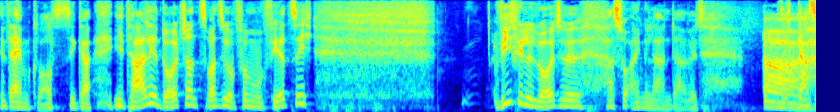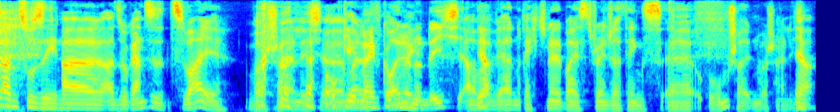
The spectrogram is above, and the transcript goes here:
mit einem Klassiker. Italien, Deutschland, 20.45 Uhr. Wie viele Leute hast du eingeladen, David? sich das anzusehen. Äh, also ganze zwei wahrscheinlich. äh, Okay, meine mein Freundin Kumpel. und ich, aber Ja. werden recht schnell bei Stranger Things äh, rumschalten wahrscheinlich. ja,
